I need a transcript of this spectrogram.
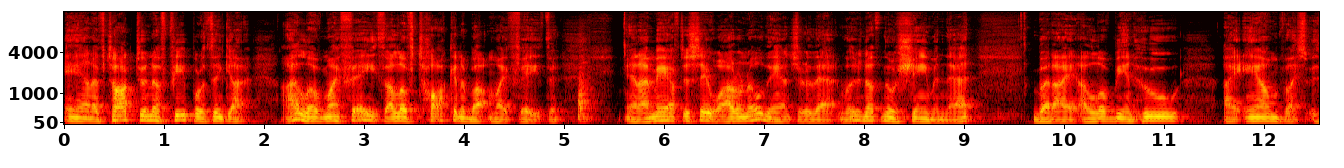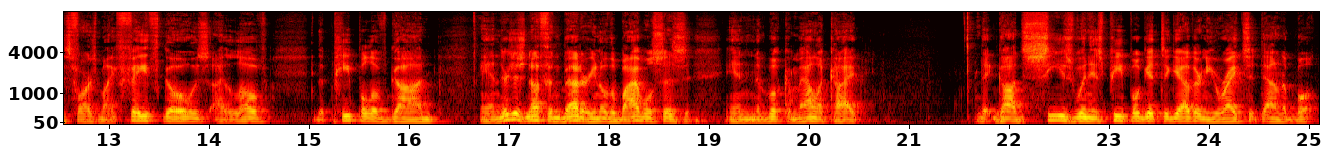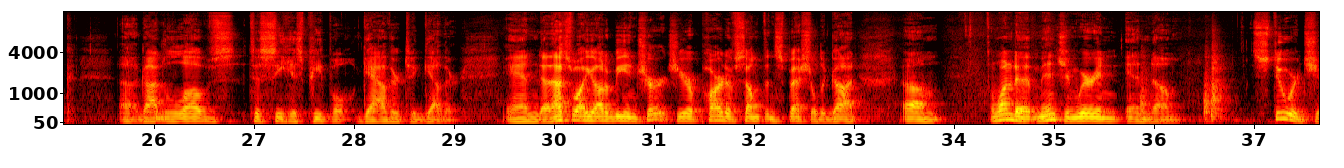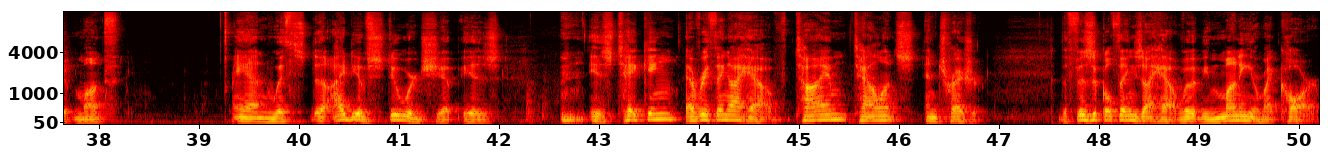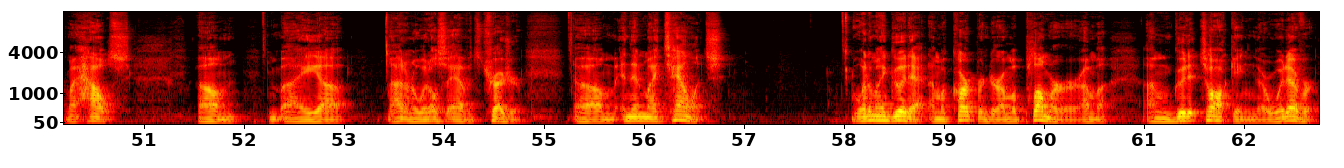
and I've talked to enough people to think I, I love my faith. I love talking about my faith, and and I may have to say, well, I don't know the answer to that. Well, there's nothing, no shame in that. But I, I love being who I am as far as my faith goes. I love the people of God. And there's just nothing better. You know, the Bible says in the book of Malachi that God sees when his people get together and he writes it down in a book. Uh, God loves to see his people gather together. And uh, that's why you ought to be in church. You're a part of something special to God. Um, I wanted to mention we're in, in um, Stewardship Month. And with the idea of stewardship is is taking everything I have, time, talents, and treasure, the physical things I have, whether it be money or my car, my house, um, my uh, I don't know what else I have. It's treasure, um, and then my talents. What am I good at? I'm a carpenter. I'm a plumber. I'm a I'm good at talking or whatever.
